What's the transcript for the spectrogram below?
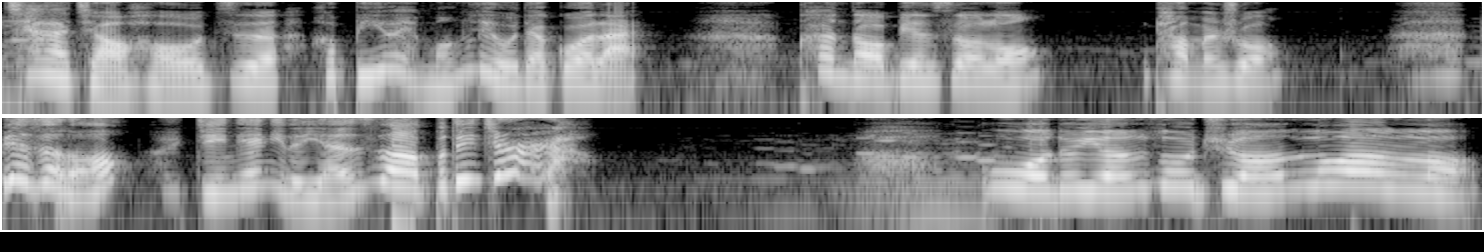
恰巧猴子和比尾蒙溜达过来，看到变色龙，他们说。变色龙，今天你的颜色不对劲儿啊！我的颜色全乱了，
